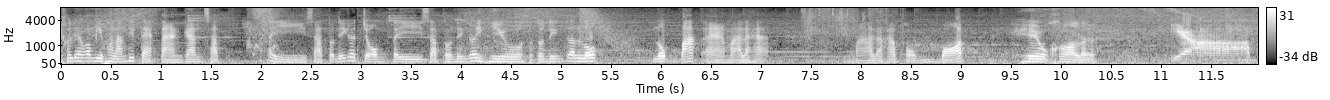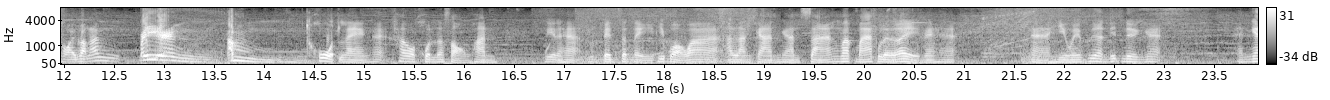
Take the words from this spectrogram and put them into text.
เขาเรียกว่ามีพลังที่แตกต่างกันสัตว์ไอสัตว์ตัวนี้ก็โจมตีสัตว์ตัวนึงก็ฮิลสัตว์ตัวนึงก็ลบลบบั๊กอ่ามาแล้วฮะมาแล้วครับผมบอสเฮลคอเลยย่าปล่อยพลังเปี้ยงอ้ำโคตรแรงฮะเข้าคนละ2,000นี่ แหละฮะมันเป็นเสน่ห์ที่บอกว่าอลังการงานสร้างมากๆเลยนะฮะอ่าฮิวให้เพื่อนนิดนึงฮะเห็นไง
